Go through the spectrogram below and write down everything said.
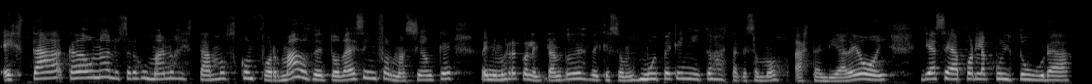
está, cada uno de los seres humanos estamos conformados de toda esa información que venimos recolectando desde que somos muy pequeñitos hasta que somos, hasta el día de hoy, ya sea por la cultura,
